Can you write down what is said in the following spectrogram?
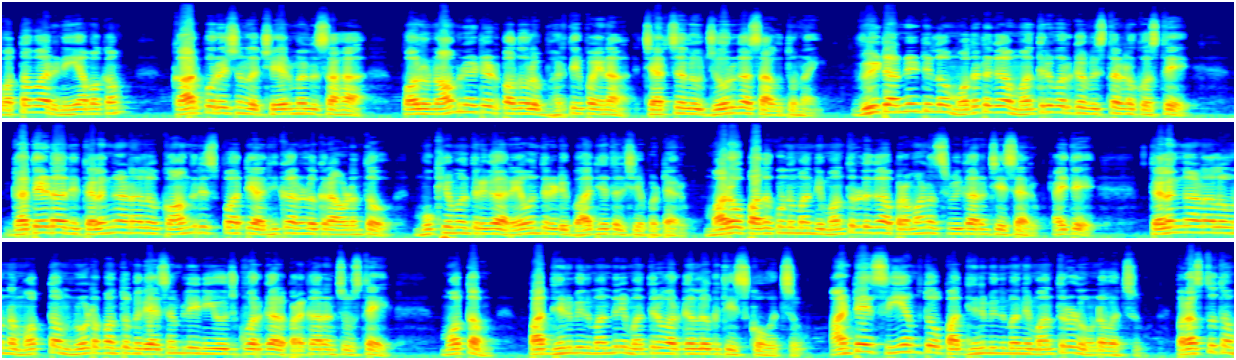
కొత్తవారి నియామకం కార్పొరేషన్ల చైర్మన్లు సహా పలు నామినేటెడ్ పదవుల భర్తీపైన చర్చలు జోరుగా సాగుతున్నాయి. వీటన్నింటిలో మొదటగా మంత్రివర్గ విస్తరణకొస్తే గతేడాది తెలంగాణలో కాంగ్రెస్ పార్టీ అధికారంలోకి రావడంతో ముఖ్యమంత్రిగా రేవంత్ రెడ్డి బాధ్యతలు చేపట్టారు. మరో పదకొండు మంది మంత్రులుగా ప్రమాణ స్వీకారం చేశారు. అయితే తెలంగాణలో ఉన్న మొత్తం నూట పంతొమ్మిది అసెంబ్లీ నియోజకవర్గాల ప్రకారం చూస్తే మొత్తం పద్దెనిమిది మందిని మంత్రివర్గంలోకి తీసుకోవచ్చు. అంటే సీఎంతో పద్దెనిమిది మంది మంత్రులు ఉండవచ్చు. ప్రస్తుతం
